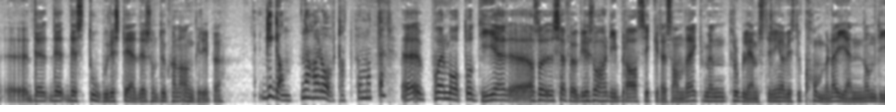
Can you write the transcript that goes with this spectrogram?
det, det, det er store steder som du kan angripe. Gigantene har overtatt, på en måte? Eh, på en måte, og de er altså Selvfølgelig så har de bra sikkerhetsanlegg, men problemstillinga hvis du kommer deg gjennom de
